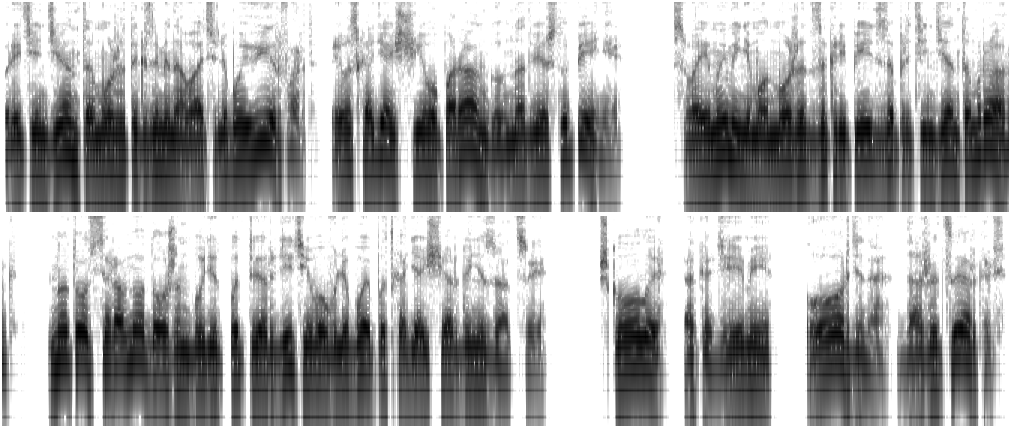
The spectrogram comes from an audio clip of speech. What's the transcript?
Претендента может экзаменовать любой Вирфорд, превосходящий его по рангу на две ступени. Своим именем он может закрепить за претендентом ранг, но тот все равно должен будет подтвердить его в любой подходящей организации. Школы, академии, ордена, даже церковь.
